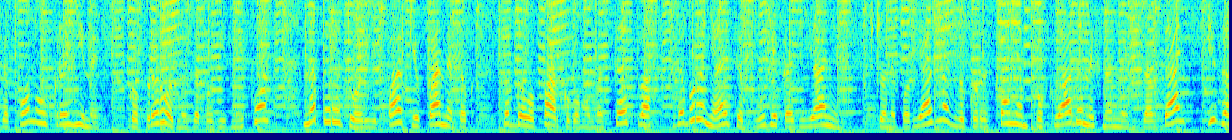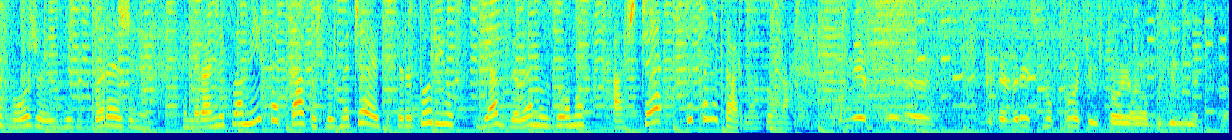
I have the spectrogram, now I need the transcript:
закону України про природно-заповідний фонд на території парків пам'яток садово-паркового мистецтва забороняється будь-яка діяльність, що не пов'язана з використанням покладених на них завдань і загрожує їх збереженню. Генеральний план міста також визначає цю територію як зелену зону, а ще це санітарна зона. Ми е, категорично проти того будівництва.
